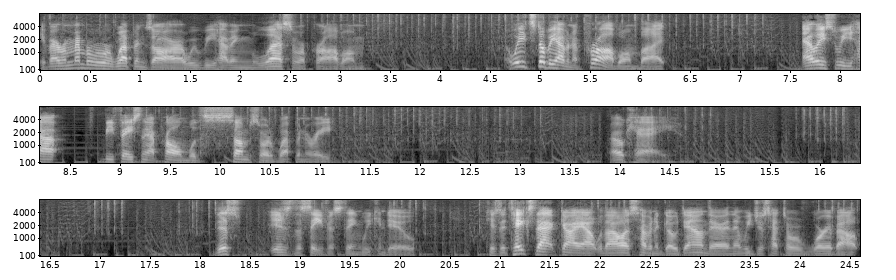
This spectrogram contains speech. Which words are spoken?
If I remember where weapons are, we'd be having less of a problem. We'd still be having a problem, but... At least we have be facing that problem with some sort of weaponry. Okay. This is the safest thing we can do. Because it takes that guy out without us having to go down there, and then we just have to worry about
